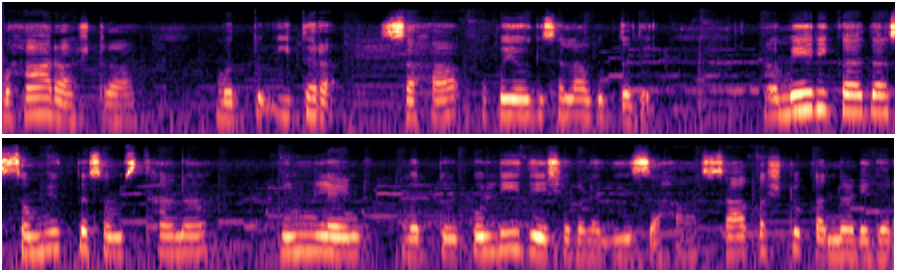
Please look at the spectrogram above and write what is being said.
ಮಹಾರಾಷ್ಟ್ರ ಮತ್ತು ಇತರ ಸಹ ಉಪಯೋಗಿಸಲಾಗುತ್ತದೆ. ಅಮೇರಿಕಾದ ಸಂಯುಕ್ತ ಸಂಸ್ಥಾನ ಇಂಗ್ಲೆಂಡ್ ಮತ್ತು ಕೊಲ್ಲಿ ದೇಶಗಳಲ್ಲಿ ಸಹ ಸಾಕಷ್ಟು ಕನ್ನಡಿಗರ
